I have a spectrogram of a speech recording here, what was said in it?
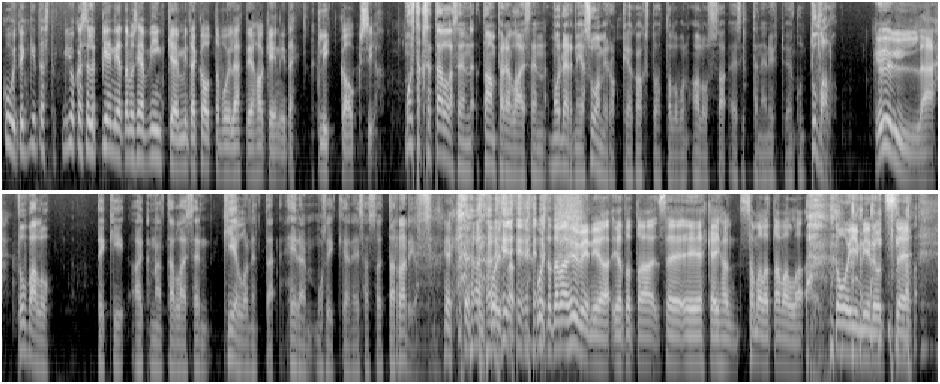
kuitenkin tästä jokaiselle pieniä tämmöisiä vinkkejä, mitä kautta voi lähteä hakemaan niitä klikkauksia. Muistaaksä tällaisen tamperelaisen modernia suomirokkia 2000-luvun alussa esittäneen yhtyeen kuin Tuvalu? Kyllä. Tuvalu teki aikanaan tällaisen kiellon, että heidän musiikkiaan ei saa soittaa radiossa. muista, muista tämän hyvin ja, ja tota, se ei ehkä ihan samalla tavalla toiminut se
